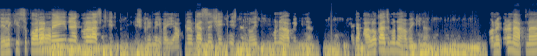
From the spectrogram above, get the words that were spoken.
তাহলে কিছু করার নাই না করার আছে সেটা জিজ্ঞেস করি নাই ভাই। আপনার কাছে সেই জিনিসটা নৈতিক মনে হবে কিনা? একটা ভালো কাজ মনে হবে কিনা? মনে করেন আপনার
